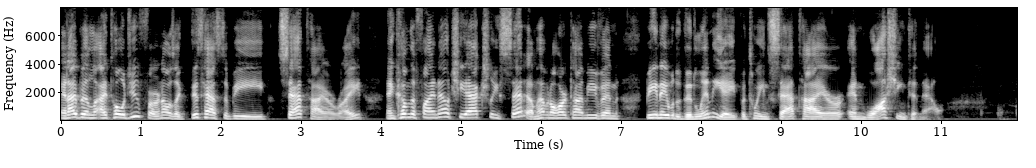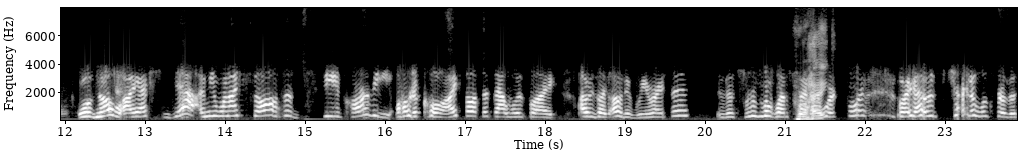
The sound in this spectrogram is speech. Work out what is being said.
and I've been, I told you, Fern, I was like, this has to be satire, right? And come to find out, she actually said it. I'm having a hard time even being able to delineate between satire and Washington now. Well, no, I actually, yeah. I mean, when I saw the Steve Harvey article, I thought that that was like, I was like, oh, did we write this? Is this from a website I Right. work for? like I was trying to look for the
